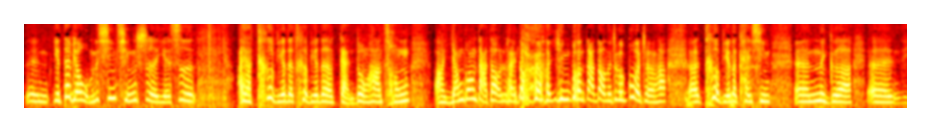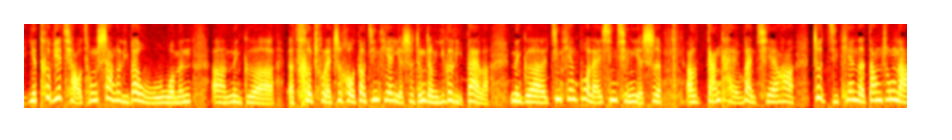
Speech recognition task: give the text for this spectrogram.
嗯、呃，也代表我们的心情是也是，哎呀，特别的特别的感动哈，从。啊，阳光大道来到了 阴光大道的这个过程哈，呃，特别的开心，呃，那个呃也特别巧，从上个礼拜五我们、呃、那个呃测出来之后，到今天也是整整一个礼拜了。那个今天过来心情也是、呃、感慨万千哈。这几天的当中呢，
